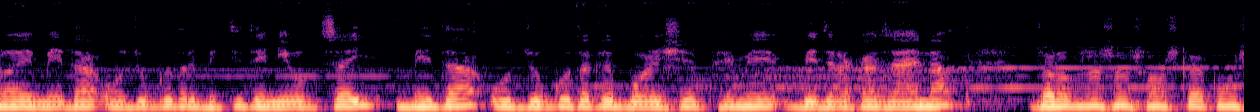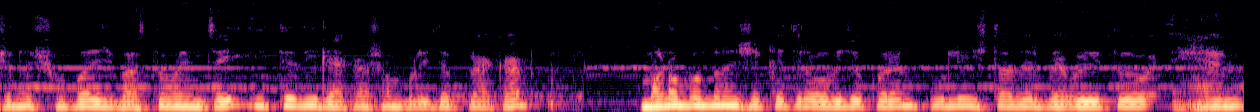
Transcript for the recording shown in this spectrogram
নয়, মেধা ও যোগ্যতার ভিত্তিতে নিয়োগ চাই। মেধা ও যোগ্যতাকে বয়সের ফ্রেমে বেঁধে রাখা যায় না। জনপ্রশাসন, সংস্কার কমিশনের সুপারিশ বাস্তবায়ন চাই ইত্যাদি লেখা সম্বলিত প্ল্যাকার্ড মানববন্ধনে শিক্ষার্থীরা অভিযোগ করেন, পুলিশ তাদের ব্যবহৃত হ্যান্ড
